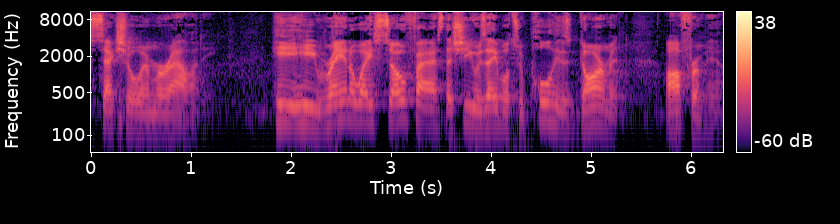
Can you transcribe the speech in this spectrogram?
sexual immorality. He, he ran away so fast that she was able to pull his garment off from him.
